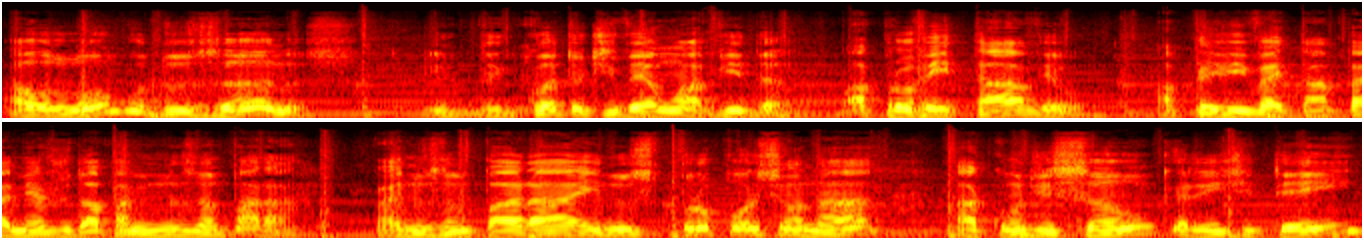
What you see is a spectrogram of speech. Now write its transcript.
ao longo dos anos, enquanto eu tiver uma vida aproveitável, a Previ vai estar para me ajudar para nos amparar. Vai nos amparar e nos proporcionar a condição que a gente tem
